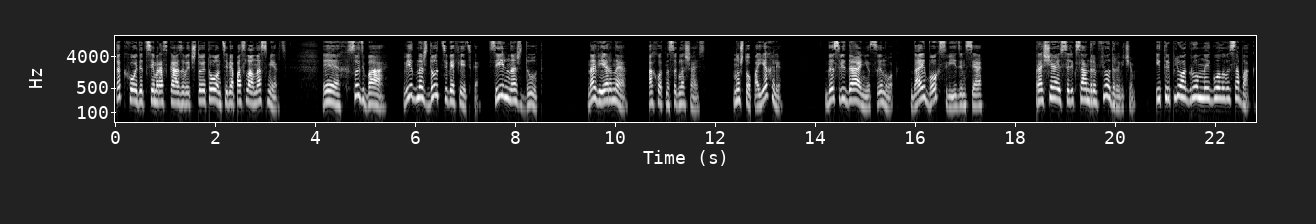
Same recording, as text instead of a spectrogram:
так ходит всем рассказывает, что это он тебя послал на смерть. Эх, судьба. Видно, ждут тебя, Федька. Сильно ждут. Наверное, охотно соглашаюсь. Ну что, поехали? До свидания, сынок. Дай бог свидимся. Прощаюсь с Александром Федоровичем и треплю огромные головы собак.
